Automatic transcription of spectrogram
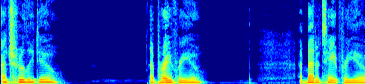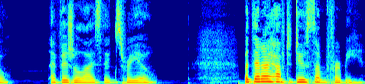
I truly do. I pray for you. I meditate for you. I visualize things for you. But then I have to do some for me.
